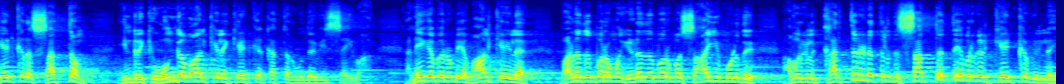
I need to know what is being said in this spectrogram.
கேட்கிற சத்தம் இன்றைக்கு உங்கள் வாழ்க்கையில் கேட்க கத்தர் உதவி செய்வார். அநேக பேருடைய வாழ்க்கையில் வலதுபுறமோ இடதுபுறமோ சாயும் பொழுது அவர்கள் கர்த்தரிடத்திலிருந்து சத்தத்தை அவர்கள் கேட்கவில்லை.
